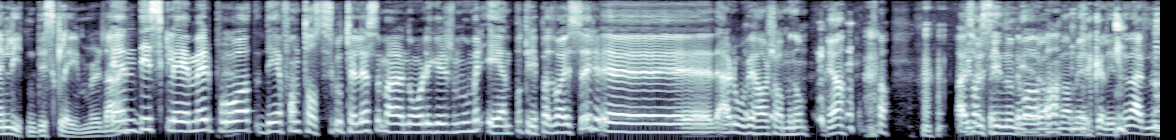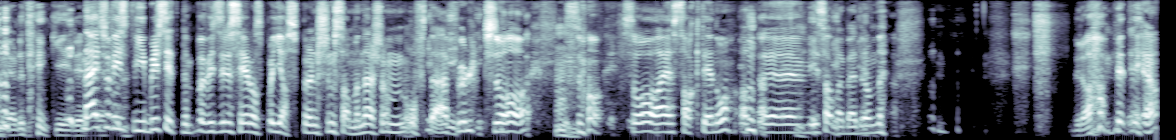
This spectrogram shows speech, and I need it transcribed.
en liten disclaimer der. En disclaimer på at det fantastiske hotellet, som er, nå ligger som nummer én på TripAdvisor, uh, det er noe vi har sammen om. Ja. ja. Vil du si noe Det var- mer om Amerikalinjen? Er det noe mer du tenker Nei, så hvis vi blir sittende på Hvis dere ser oss på jazzbransjen sammen der, som ofte er fullt, så, så, så har jeg sagt det nå. At uh, vi samarbeider om det. Bra, Petter. Ja,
